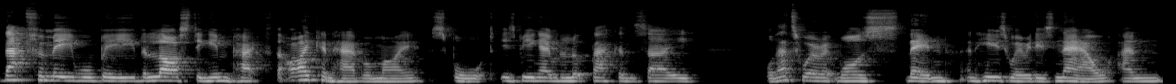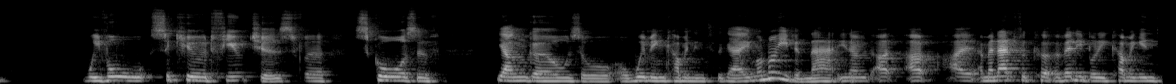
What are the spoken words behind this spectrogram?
that for me will be the lasting impact that I can have on my sport is being able to look back and say, well, that's where it was then, and here's where it is now. And we've all secured futures for scores of young girls or, or women coming into the game, or not even that. You know, I, I, I am an advocate of anybody coming into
